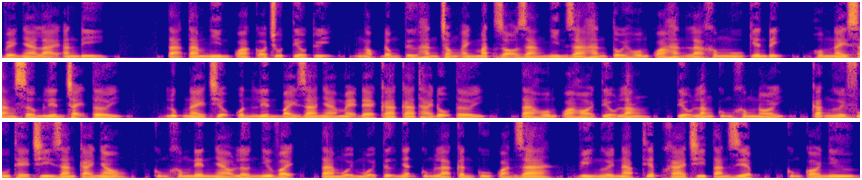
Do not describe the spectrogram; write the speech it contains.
về nhà lại ăn đi. Tạ tam nhìn qua có chút tiểu tụy, Ngọc Đồng từ hắn trong ánh mắt rõ ràng nhìn ra hắn tối hôm qua hẳn là không ngủ kiên định, hôm nay sáng sớm liền chạy tới. Lúc này triệu quần liền bày ra nhà mẹ đẻ ca ca thái độ tới. Ta hôm qua hỏi tiểu lăng, tiểu lăng cũng không nói, các ngươi phu thê chi gian cãi nhau, cũng không nên nháo lớn như vậy, ta muội muội tự nhận cũng là cần cù quản gia, vì ngươi nạp thiếp khai chi tán diệp, cũng coi như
